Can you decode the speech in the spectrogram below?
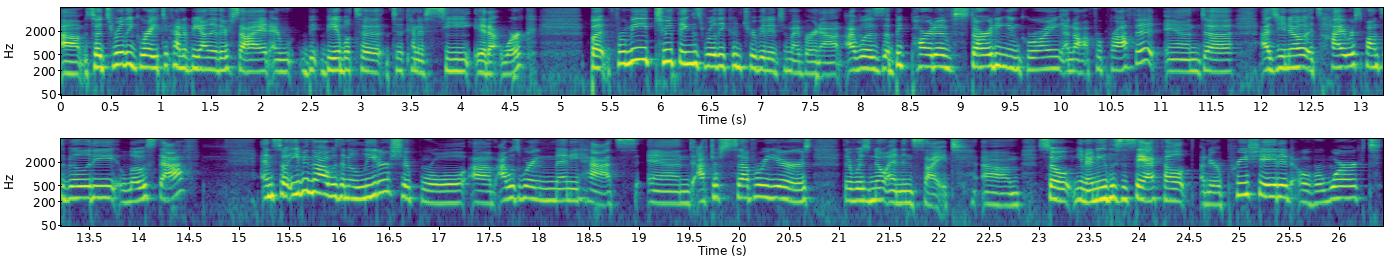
Um, so it's really great to kind of be on the other side and be able to to kind of see it at work. But for me, two things really contributed to my burnout. I was a big part of starting and growing a not for profit. And uh, as you know, it's high responsibility, low staff. And so, even though I was in a leadership role, um, I was wearing many hats. And after several years, there was no end in sight. Um, so, you know, needless to say, I felt underappreciated, overworked,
